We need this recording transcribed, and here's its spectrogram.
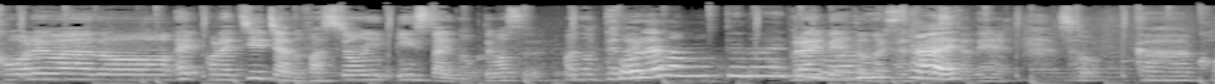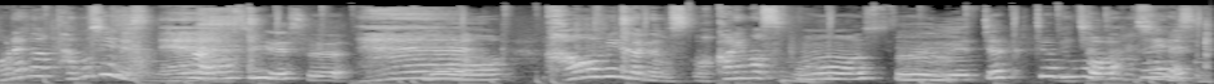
これはあのえこれちーちゃんのファッションインスタに載ってます？あ載ってない。これは持ってないと思います。プライベートな感じですかはい。ね、そっかこれは楽しいですね。楽しいです。ねえ。もう、顔を見るだけでも分かりますもん。もうす、うん。めちゃくちゃもうめっちゃ楽しいですね、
